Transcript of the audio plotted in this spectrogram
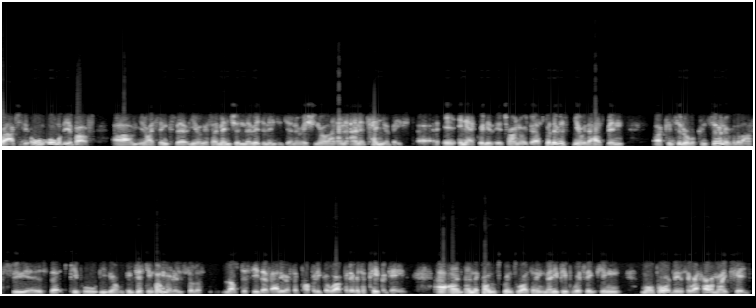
Well, actually, all, all of the above. Um, you know, I think that, you know, as I mentioned, there is an intergenerational and, and a tenure-based uh, inequity that they're trying to address. But there is, you know, there has been uh, considerable concern over the last few years that people, you know, existing homeowners sort of love to see their value of their property go up, but it was a paper gain. Uh, and, and the consequence was, I think many people were thinking more broadly and say, well, how are my kids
